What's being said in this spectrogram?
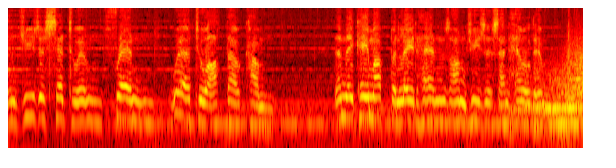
And Jesus said to him, Friend, whereto art thou come? Then they came up and laid hands on Jesus and held him.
